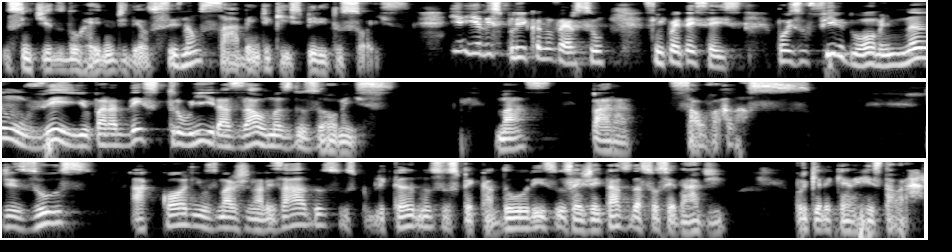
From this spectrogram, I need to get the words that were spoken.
o sentido do reino de Deus. Vocês não sabem de que espírito sois. E aí ele explica no verso 56: Pois o filho do homem não veio para destruir as almas dos homens, mas para salvá-las. Jesus acolhe os marginalizados, os publicanos, os pecadores, os rejeitados da sociedade, porque Ele quer restaurar,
